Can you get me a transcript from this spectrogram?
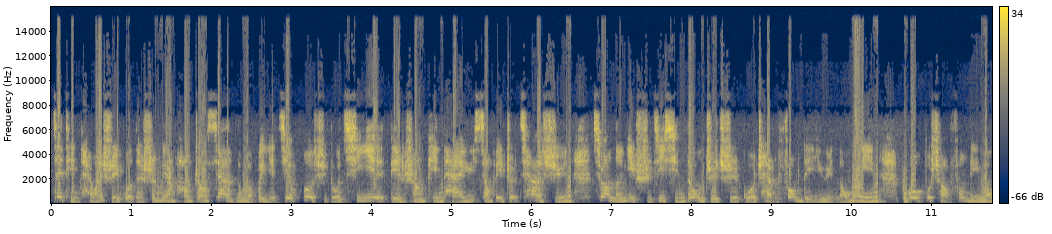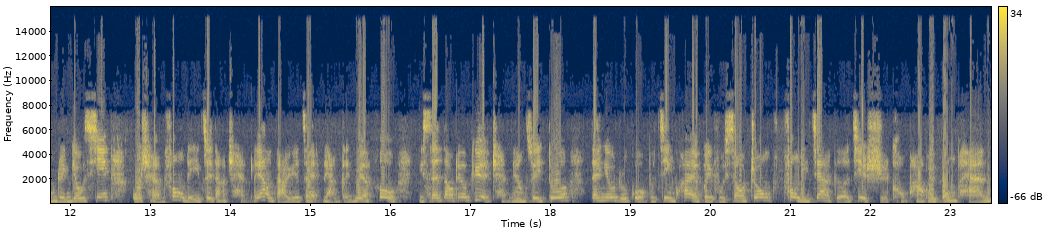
在挺台湾水果的声量号召下，农委会也接获许多企业、电商平台与消费者洽询，希望能以实际行动支持国产凤梨与农民。不过，不少凤梨农人忧心，国产凤梨最大产量大约在两个月后，以三到六月产量最多，担忧如果不尽快恢复销中，凤梨价格届时恐怕会崩盘。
